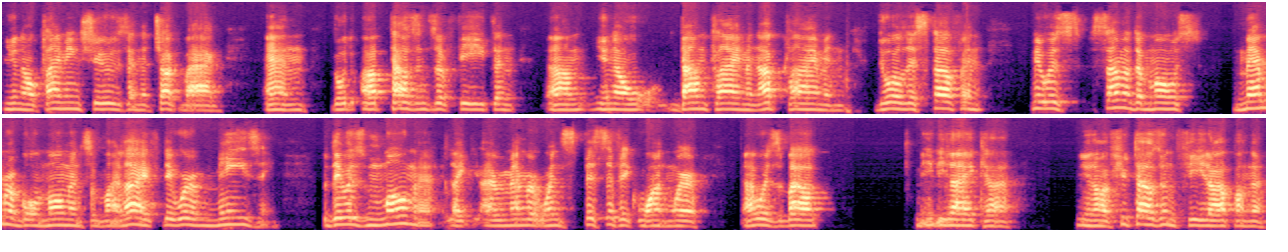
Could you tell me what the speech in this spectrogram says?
you know, climbing shoes and a chalk bag and go up thousands of feet and, um, you know, down climb and up climb and do all this stuff. And it was some of the most memorable moments of my life. They were amazing. But there was moment, like I remember one specific one where I was about maybe like uh, you know, a few thousand feet up on the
